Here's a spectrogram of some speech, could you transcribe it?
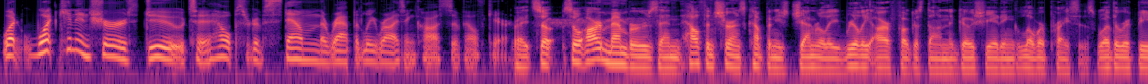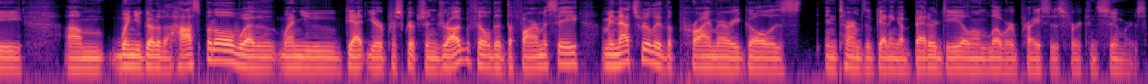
What, what can insurers do to help sort of stem the rapidly rising costs of health care? Right. So, so our members and health insurance companies generally really are focused on negotiating lower prices, whether it be um, when you go to the hospital, whether when you get your prescription drug filled at the pharmacy. I mean, that's really the primary goal is in terms of getting a better deal and lower prices for consumers.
